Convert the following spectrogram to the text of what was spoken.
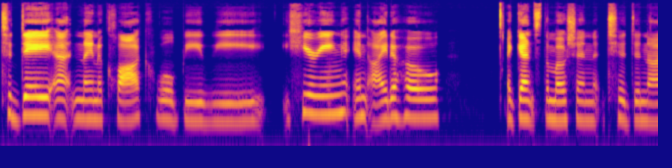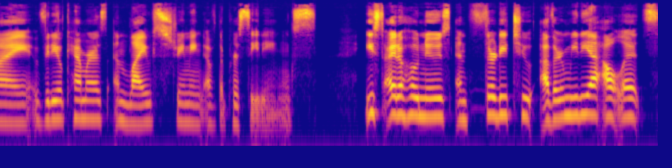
Today at nine o'clock will be the hearing in Idaho against the motion to deny video cameras and live streaming of the proceedings. East Idaho News and 32 other media outlets,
